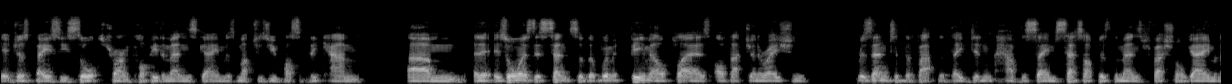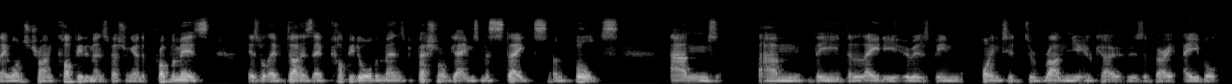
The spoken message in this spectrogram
it just basically sought to try and copy the men's game as much as you possibly can. Um, and it's almost this sense of that women, female players of that generation resented the fact that they didn't have the same setup as the men's professional game, and they want to try and copy the men's professional game. The problem is, is what they've done is they've copied all the men's professional games mistakes and faults, and um, the the lady who has been appointed to run NewCo, who's a very able,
